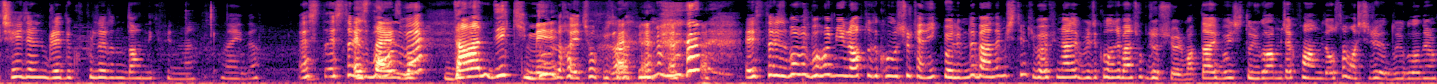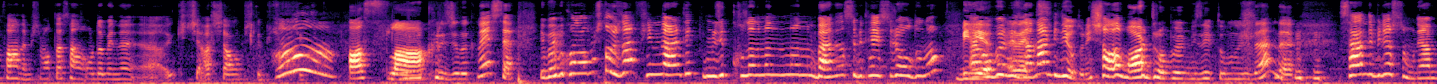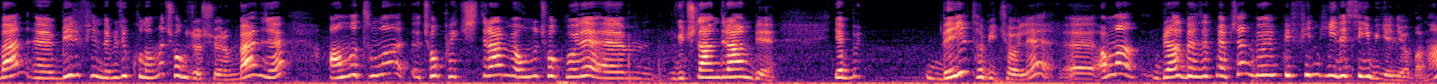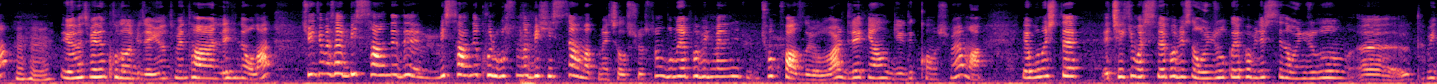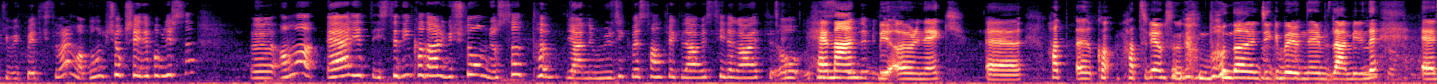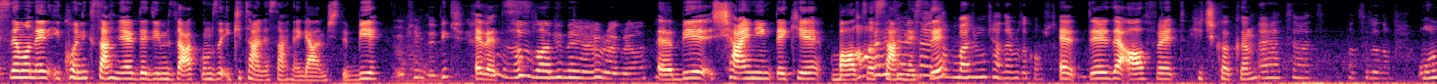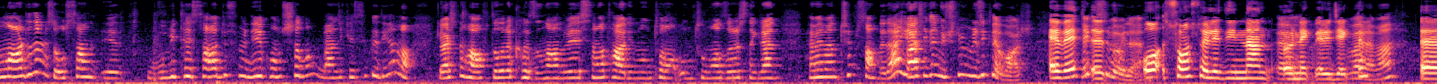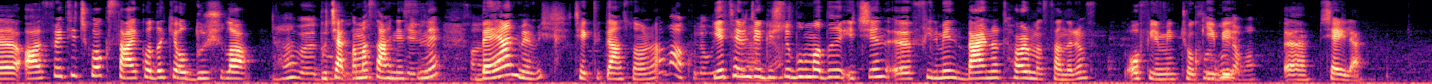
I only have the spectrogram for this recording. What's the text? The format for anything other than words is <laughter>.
şeylerin Bradley Cooper'ların dandik filmi. Neydi? Est- A Star is A Star Born ve. Dandik mi? Dur, hayır çok güzel <laughs> film. <laughs> İs Born ve Bohemian Rhapsody konuşurken ilk bölümde ben demiştim ki böyle filmlerde müzik olunca ben çok coşuyorum. Hatta böyle hiç duygulanmayacak falan bile olsam aşırı duygulanıyorum falan demiştim. Hatta sen orada beni e, küçük aşağılamıştın. Küçük, küçük. Asla. Gurur kırıcılık. Neyse. Ya böyle bir konu olmuştu. O yüzden filmlerdeki müzik kullanımının bende nasıl bir tesiri olduğunu Biliyor. yani o bölüm evet. izleyenler biliyordur. İnşallah vardır o bölüm izleyip de bunu izleyen de. <laughs> Sen de biliyorsun bunu. Yani ben e, bir filmde müzik kullanımına çok coşuyorum. Bence anlatımı çok pekiştiren ve onu çok böyle e, güçlendiren bir ya değil tabii ki öyle E, ama biraz benzetme yapacağım böyle bir film hilesi gibi geliyor bana Hı hı. yönetmenin kullanabileceği, yönetmenin tamamen lehine olan. Çünkü mesela bir sahnede, bir sahne kurgusunda bir hissi anlatmaya çalışıyorsun. Bunu yapabilmenin çok fazla yolu var. Direkt yalnız girdik konuşmaya ama ya bunu işte e, çekim açısıyla yapabilirsin, oyunculukla yapabilirsin. Oyunculuğun e, tabii ki büyük bir etkisi var ama bunu birçok şeyle yapabilirsin. E, ama eğer yet- istediğin kadar güçlü olmuyorsa tabii yani müzik ve soundtrack ilavesiyle gayet o Hemen bir örnek. Ee, hat, e, hatırlıyor musun <laughs> bundan önceki bölümlerimizden birinde e, sinemanın en ikonik sahneleri dediğimizde aklımıza iki tane sahne gelmişti. Bir Öpeyim dedik. Evet. <laughs> Asla dinlemiyorum programı. e, bir Shining'deki balta Aa, evet, sahnesi. Evet, evet. Bence bunu kendi aramızda konuştuk. Evet, diğeri de Alfred Hitchcock'ın. Evet evet hatırladım. Onlarda da mesela o sen e, bu bir tesadüf mü diye konuşalım. Bence kesinlikle değil ama gerçekten haftalara kazınan ve sinema tarihinin unutul- unutulmazlar arasına giren hemen hemen tüm sahneler gerçekten güçlü bir müzikle var. Evet, Hepsi e, böyle. o son söylediğinden Evet, örnek verecektim. Ver hemen. E, Alfred Hitchcock Psycho'daki o duşla Ha, böyle bıçaklama dur- dur- sahnesini sahnesi. beğenmemiş çektikten sonra. Makul, Yeterince güçlü bulmadığı için e, filmin Bernard Herrmann sanırım o filmin çok iyi bir Kurguyla mı? e, şeyle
